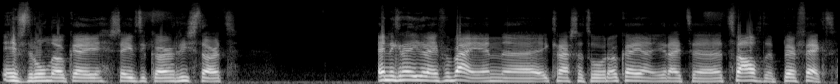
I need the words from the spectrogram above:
eerste ronde, oké, safety car, restart. En ik reed iedereen voorbij en eh, ik krijg zo te horen, oké, ja, je rijdt eh, twaalfde, perfect.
